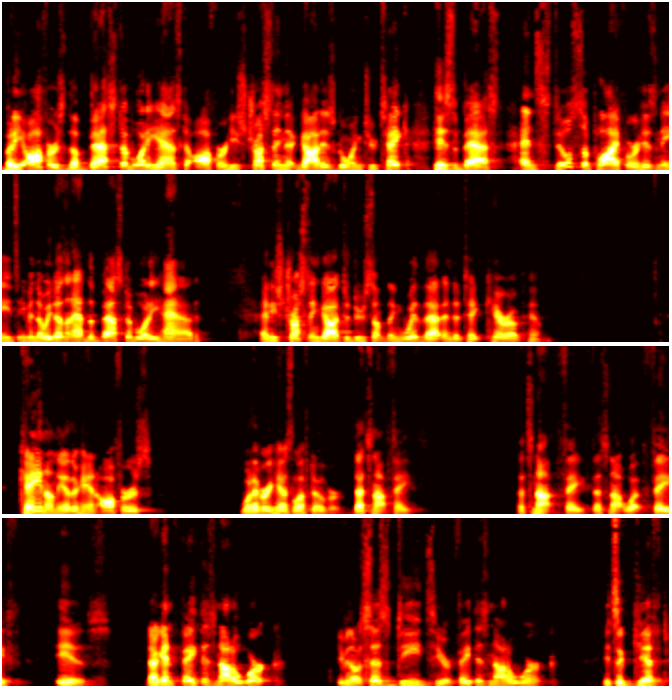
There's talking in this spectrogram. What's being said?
but he offers the best of what he has to offer. He's trusting that God is going to take his best and still supply for his needs, even though he doesn't have the best of what he had. And he's trusting God to do something with that and to take care of him. Cain, on the other hand, offers whatever he has left over. That's not faith. That's not faith. That's not what faith is. Now, again, faith is not a work. Even though it says deeds here, faith is not a work. It's a gift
